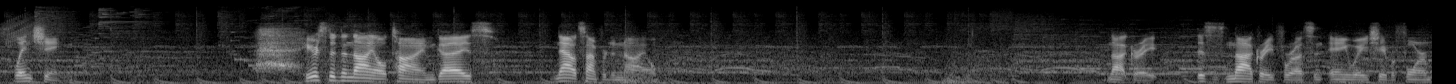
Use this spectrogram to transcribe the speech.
flinching. Here's the denial time, guys. Now it's time for denial. Not great. This is not great for us in any way, shape, or form.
